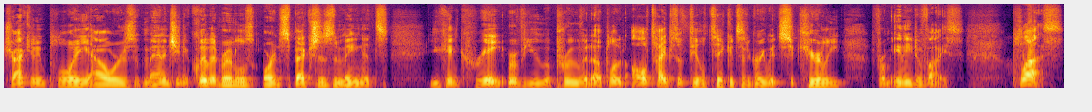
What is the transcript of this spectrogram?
tracking employee hours, managing equipment rentals, or inspections and maintenance, you can create, review, approve, and upload all types of field tickets and agreements securely from any device. Plus,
